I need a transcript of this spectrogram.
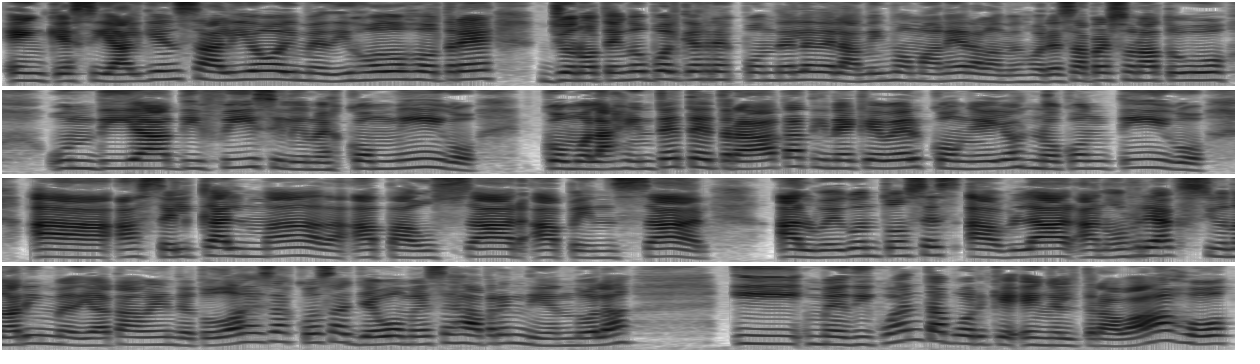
en que si alguien salió y me dijo dos o tres, yo no tengo por qué responderle de la misma manera. A lo mejor esa persona tuvo un día difícil y no es conmigo como la gente te trata tiene que ver con ellos, no contigo, a, a, ser calmada, a pausar, a pensar, a luego entonces hablar, a no reaccionar inmediatamente. Todas esas cosas llevo meses aprendiéndolas y me di cuenta porque en el trabajo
